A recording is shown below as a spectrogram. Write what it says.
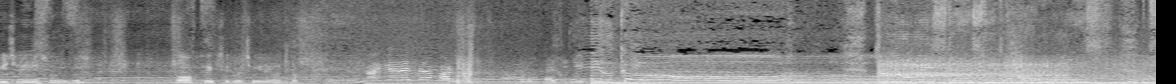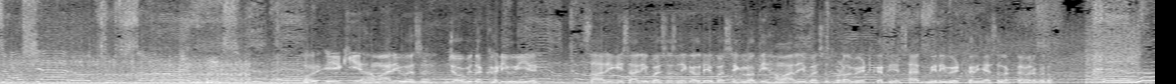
पीछे नहीं है सोनी पे ओह एक सीट बच गई है मतलब। और एक ही हमारी बस है जो अभी तक खड़ी हुई है। सारी की सारी बसेस निकल रही है बस इकलौती हमारी बस थोड़ा वेट कर रही है। शायद मेरी वेट कर रही है, ऐसा लगता है मेरे को तो।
